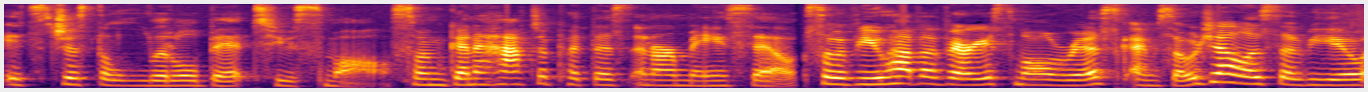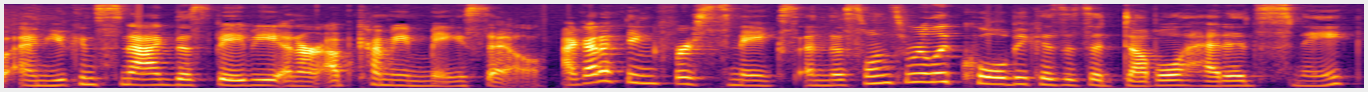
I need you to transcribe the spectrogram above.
it's just a little bit too small. So I'm gonna have to put this in our May sale. So if you have a very small risk, I'm so jealous of you and you can snag this baby in our upcoming May sale. I got a thing for snakes and this one's really cool because it's a double-headed snake.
